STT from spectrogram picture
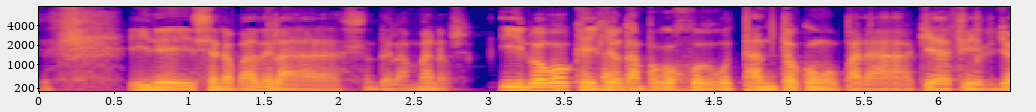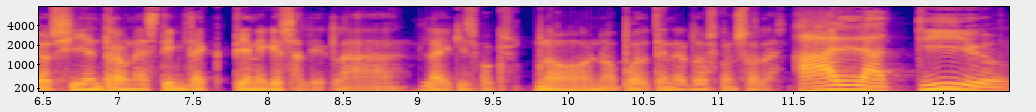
y, y, se nos va de las, de las manos. Y luego que claro. yo tampoco juego tanto como para, quiero decir, yo si entra una Steam Deck tiene que salir la, la Xbox. No, no puedo tener dos consolas. ¡Hala, tío!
